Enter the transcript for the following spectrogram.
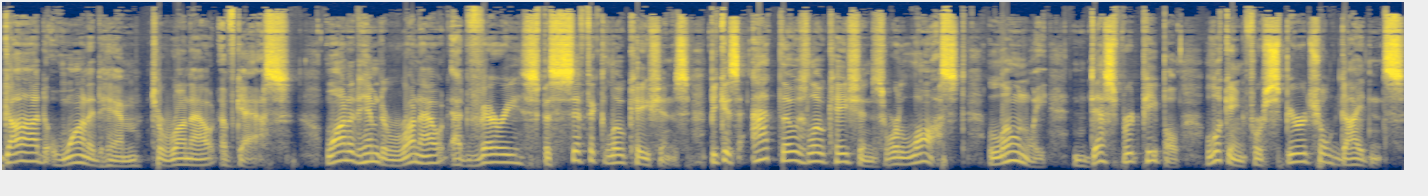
God wanted him to run out of gas, wanted him to run out at very specific locations, because at those locations were lost, lonely, desperate people looking for spiritual guidance,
